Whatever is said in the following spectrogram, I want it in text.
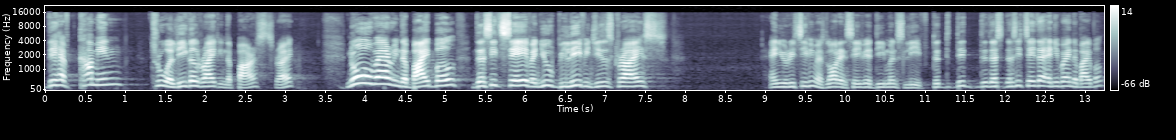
they have come in through a legal right in the past, right? Nowhere in the Bible does it say when you believe in Jesus Christ and you receive Him as Lord and Savior, demons leave. Does it say that anywhere in the Bible?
